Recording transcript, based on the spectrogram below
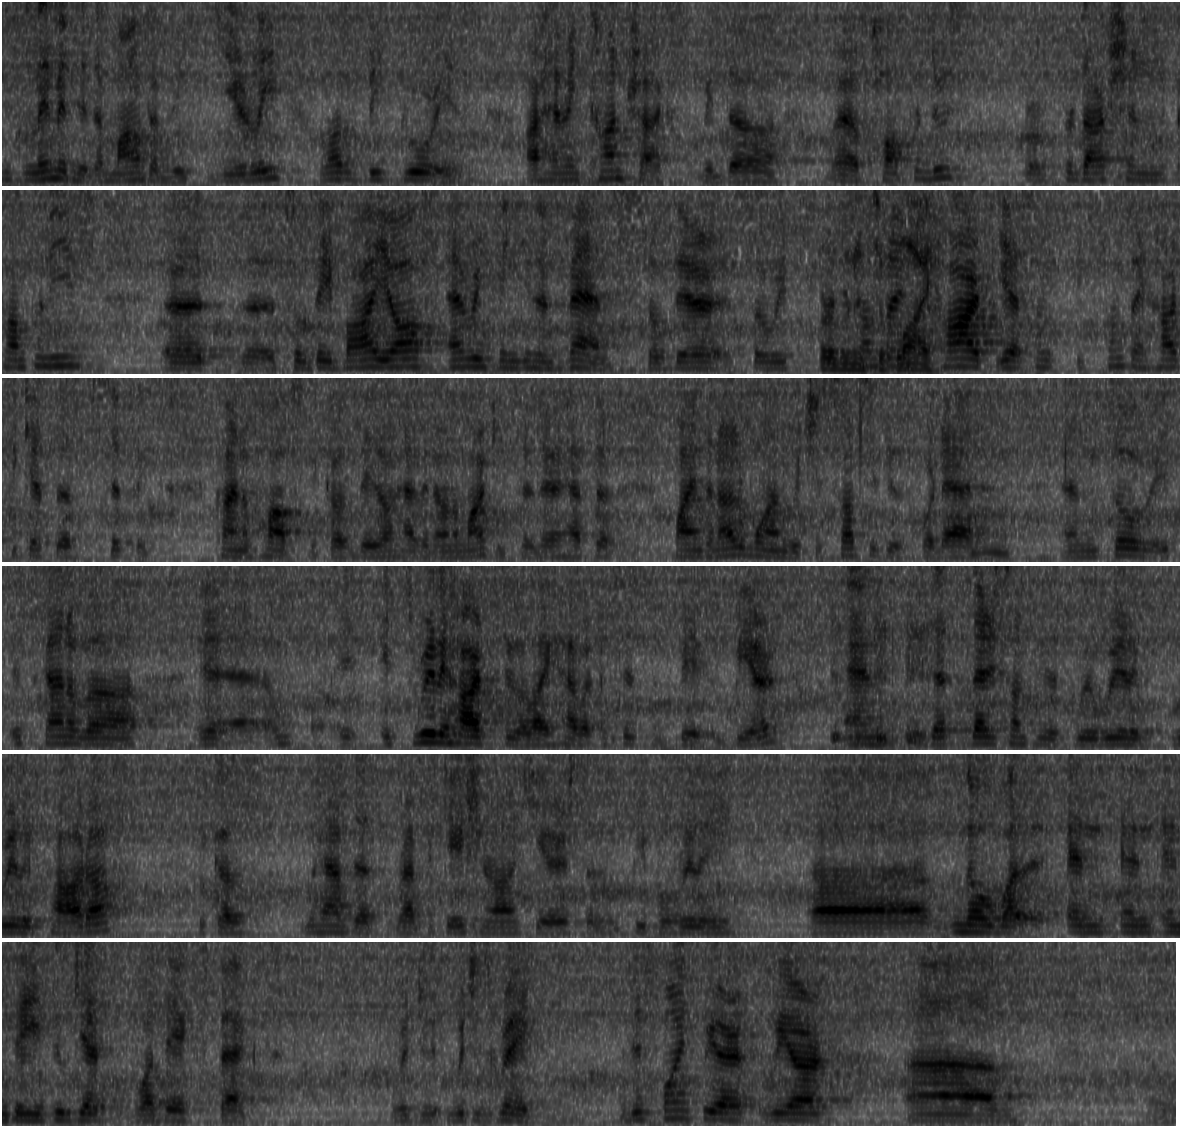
this limited amount of it yearly. A lot of big breweries are having contracts with the uh, hop produce pr- production companies. Uh, uh, so they buy off everything in advance. So they're so it's, it's sometimes supply. hard. Yes, some, it's sometimes hard to get the specific kind of hops because they don't have it on the market. So they have to find another one which is substitute for that, and and so it's it's kind of a uh, it, it's really hard to like have a consistent be- beer, and that that is something that we're really really proud of because we have that reputation around here. So people really uh, know what and, and and they do get what they expect, which which is great. At this point, we are we are. Um,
